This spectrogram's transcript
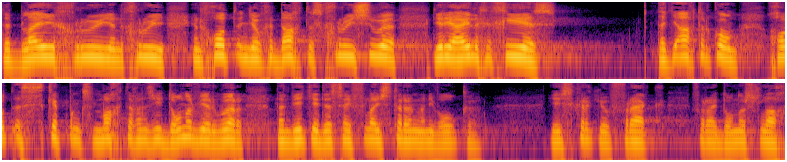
dit bly groei en groei en God in jou gedagtes groei so deur die Heilige Gees dat jy agterkom God is skepingsmagtig en as jy donder weer hoor dan weet jy dis sy fluistering in die wolke jy skrik jou vrek vir daai donderslag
